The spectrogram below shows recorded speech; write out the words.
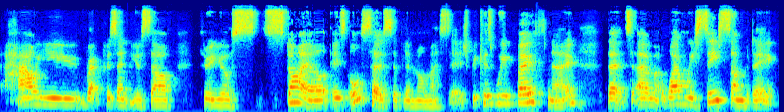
how you represent yourself through your style is also a subliminal message because we both know that um, when we see somebody,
